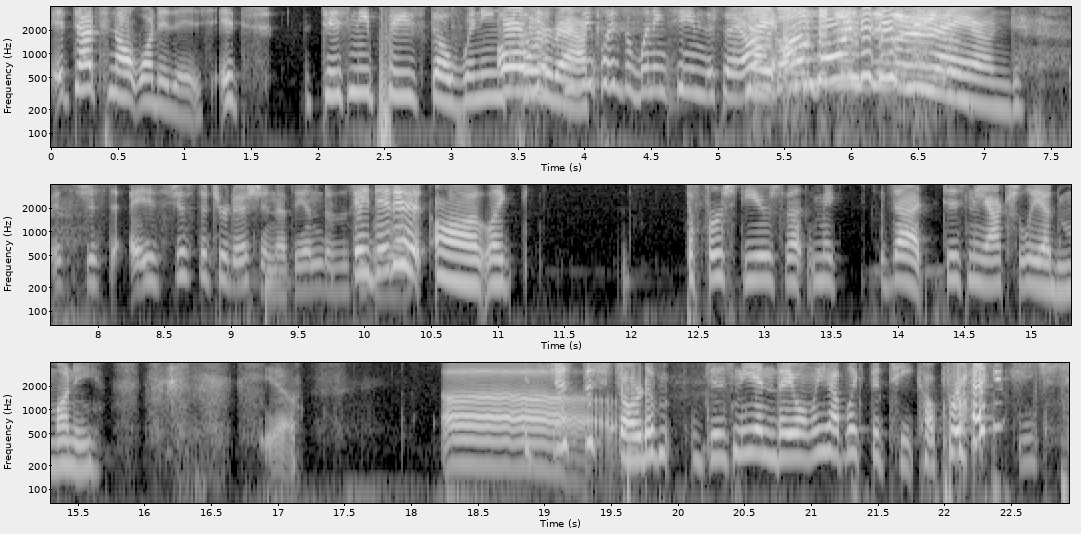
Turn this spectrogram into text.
It, that's not what it is. It's Disney plays the winning oh yes. Disney plays the winning team. They say, say, I'm going, to Disneyland." Disneyland. It's just it's just a tradition at the end of the. They Super did Bowl. it uh like the first years that make that Disney actually had money. Yeah. Uh, It's just the start of Disney, and they only have like the teacup rides.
